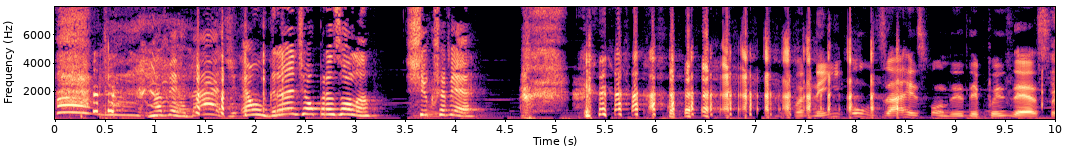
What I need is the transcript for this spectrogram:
ai, na verdade, é um grande alprazolam. Chico Xavier. Vou nem ousar responder depois dessa.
